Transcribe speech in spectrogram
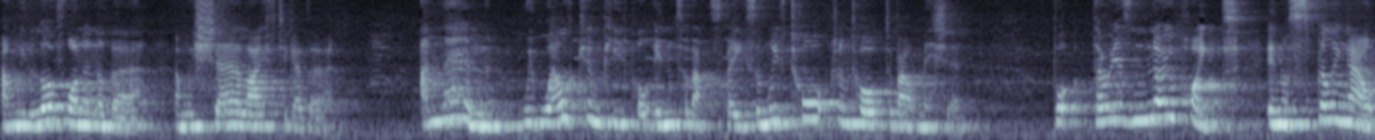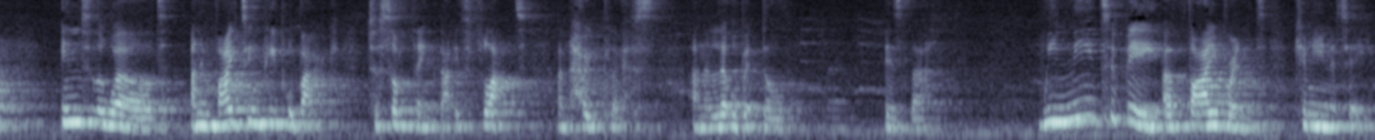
and we love one another and we share life together. And then we welcome people into that space and we've talked and talked about mission. But there is no point in us spilling out into the world and inviting people back to something that is flat and hopeless and a little bit dull, is there? We need to be a vibrant community.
